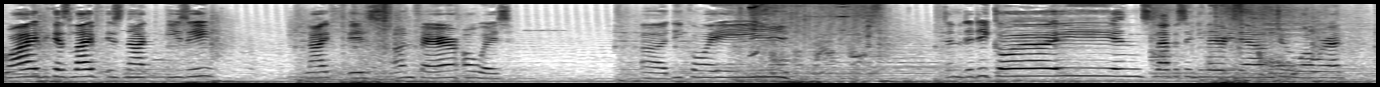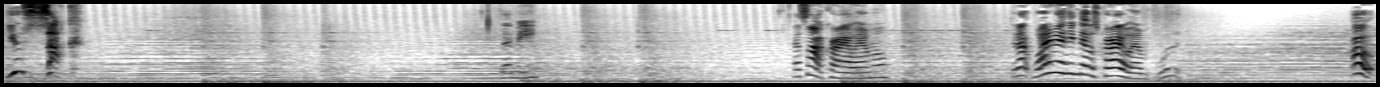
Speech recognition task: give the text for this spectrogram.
Why? Because life is not easy. Life is unfair always. Uh, decoy. Send the decoy and slap a singularity down too while we're at. You suck. Is that me? That's not cryo ammo. Did I? Why did I think that was cryo ammo? Was it? Oh,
